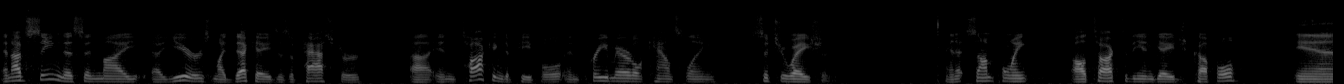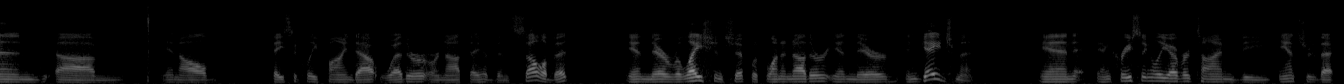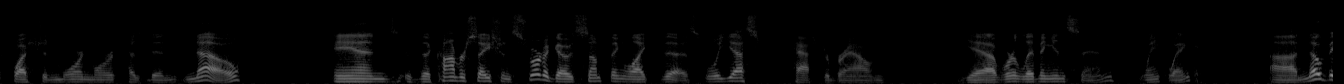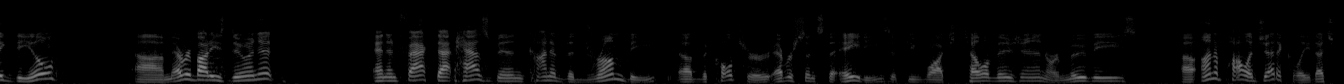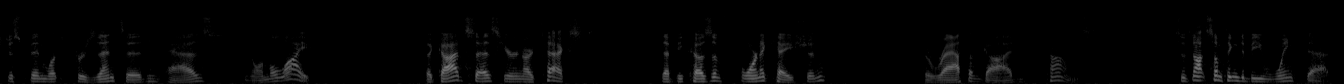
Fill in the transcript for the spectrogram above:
And I've seen this in my uh, years, my decades as a pastor, uh, in talking to people in premarital counseling situations. And at some point, I'll talk to the engaged couple, and um, and I'll basically find out whether or not they have been celibate in their relationship with one another in their engagement. And increasingly over time, the answer to that question more and more has been no. And the conversation sort of goes something like this Well, yes, Pastor Brown, yeah, we're living in sin. Wink, wink. Uh, no big deal. Um, everybody's doing it. And in fact, that has been kind of the drumbeat of the culture ever since the 80s. If you've watched television or movies, uh, unapologetically, that's just been what's presented as normal life. But God says here in our text that because of fornication, the wrath of God comes. So it's not something to be winked at.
